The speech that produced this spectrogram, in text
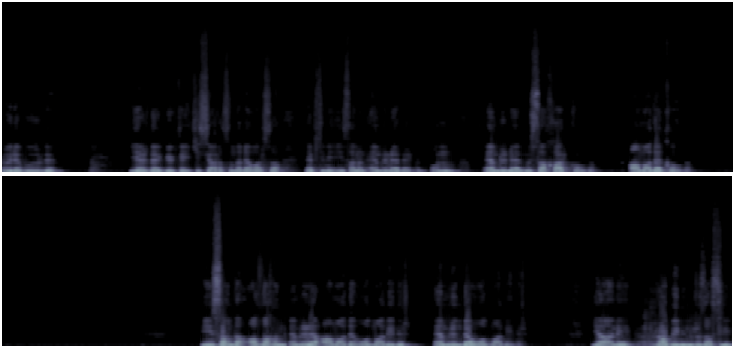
Öyle buyurdu. Yerde, gökte ikisi arasında ne varsa hepsini insanın emrine verdim. Onun emrine müsahhar kıldım. Amade kıldım. İnsan da Allah'ın emrine amade olmalıdır, emrinde olmalıdır. Yani Rabbinin rızası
